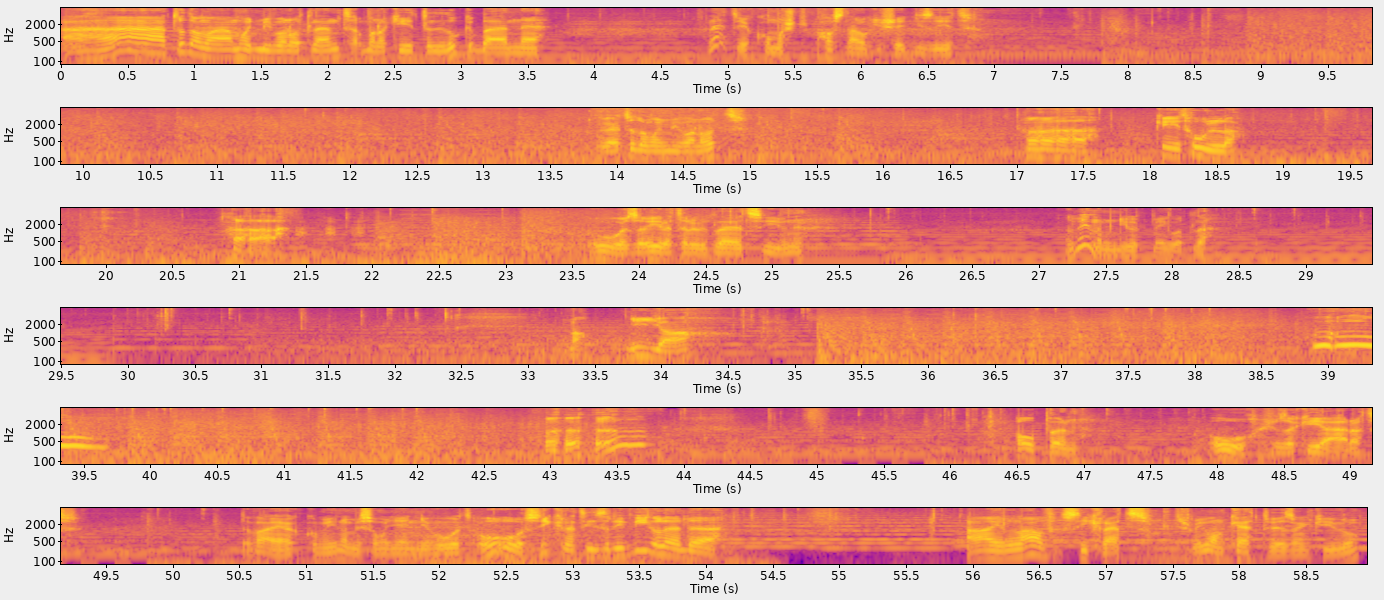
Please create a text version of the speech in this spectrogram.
Aha, tudom ám, hogy mi van ott lent, abban a két lukban. Lehet, hogy akkor most használok is egy izét. Mivel tudom, hogy mi van ott. Két hulla. Ó, ez a életerőt lehet szívni. Az miért nem nyílt még ott le? Nyílja! Uhú! Open. Ó, és ez a kiárat. De várj, akkor még nem hiszem, hogy ennyi volt. Ó, Secret is revealed! I love secrets. És még van kettő ezen kívül.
